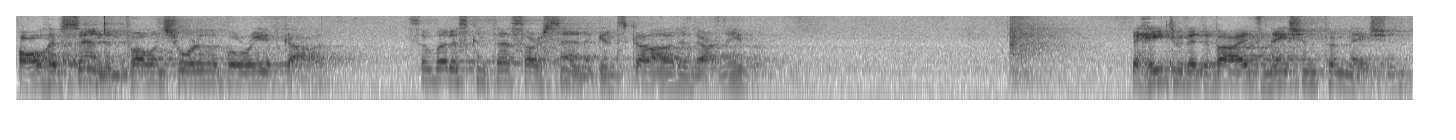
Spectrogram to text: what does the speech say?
All have sinned and fallen short of the glory of God. So let us confess our sin against God and our neighbor. The hatred that divides nation from nation,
